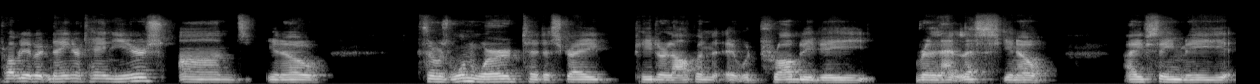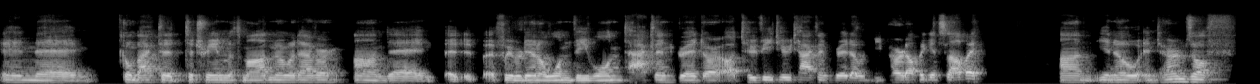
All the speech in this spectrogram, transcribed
probably about nine or ten years, and you know, if there was one word to describe Peter Lappin, it would probably be relentless. You know, I've seen me in uh, going back to, to train with Madden or whatever, and uh, if we were doing a one v one tackling grid or a two v two tackling grid, I would be paired up against Lappy. And you know, in terms of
